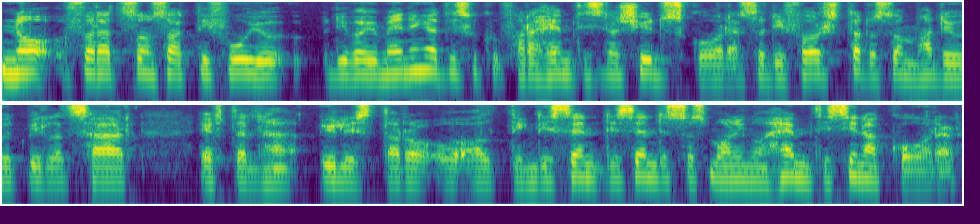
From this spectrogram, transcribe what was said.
No, för att som sagt, de, får ju, de var ju meningen att de skulle fara hem till sina skyddskårer, så de första då som hade utbildats här efter den här Ylistar och, och allting, de, sänd, de sändes så småningom hem till sina kårer.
